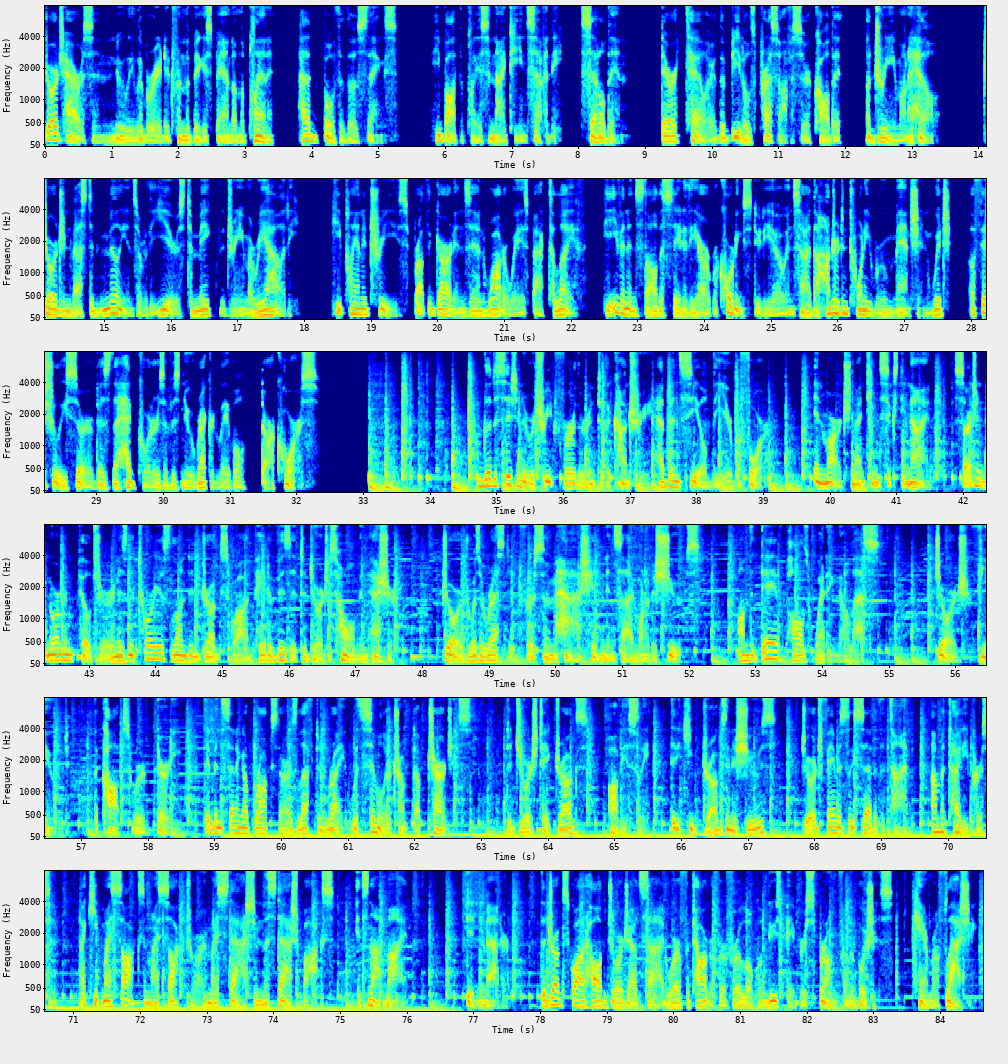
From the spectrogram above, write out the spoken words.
George Harrison, newly liberated from the biggest band on the planet, had both of those things. He bought the place in 1970, settled in. Derek Taylor, the Beatles press officer, called it a dream on a hill. George invested millions over the years to make the dream a reality. He planted trees, brought the gardens and waterways back to life. He even installed a state of the art recording studio inside the 120 room mansion, which officially served as the headquarters of his new record label, Dark Horse. The decision to retreat further into the country had been sealed the year before. In March 1969, Sergeant Norman Pilcher and his notorious London drug squad paid a visit to George's home in Esher. George was arrested for some hash hidden inside one of his shoes. On the day of Paul's wedding, no less. George fumed. The cops were dirty. They'd been setting up rock stars left and right with similar trumped up charges. Did George take drugs? Obviously. Did he keep drugs in his shoes? George famously said at the time, I'm a tidy person. I keep my socks in my sock drawer and my stash in the stash box. It's not mine. Didn't matter. The drug squad hauled George outside where a photographer for a local newspaper sprung from the bushes, camera flashing.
